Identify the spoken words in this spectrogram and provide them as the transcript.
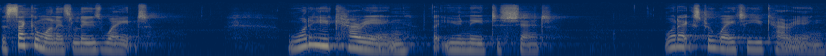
The second one is lose weight. What are you carrying that you need to shed? What extra weight are you carrying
